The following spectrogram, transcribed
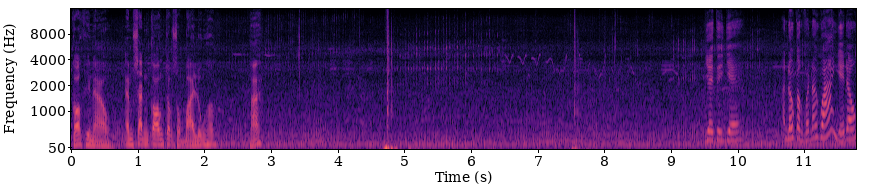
Có khi nào em sanh con trong sòng bài luôn không? Hả Về thì về. Anh đâu cần phải nói quá vậy đâu.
